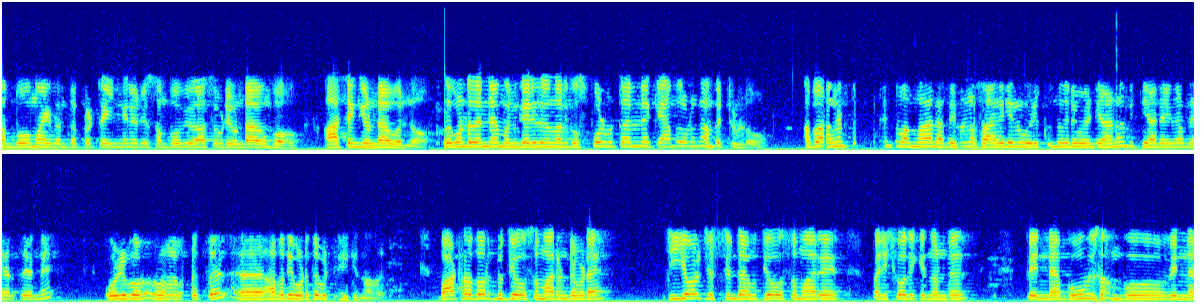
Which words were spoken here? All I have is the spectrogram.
സംഭവവുമായി ബന്ധപ്പെട്ട് ഇങ്ങനെ ഒരു സംഭവ വികാസം ഇവിടെ ഉണ്ടാകുമ്പോൾ ആശങ്ക ഉണ്ടാവുമല്ലോ? അതുകൊണ്ട് തന്നെ മുൻകരുതൽ നൽകി. സ്കൂൾ വിട്ടാലേ ക്യാമ്പ് തുടങ്ങാൻ പറ്റുള്ളൂ. അപ്പൊ അങ്ങനത്തെ വന്നാൽ അതിനുള്ള സാഹചര്യം ഒരുക്കുന്നതിന് വേണ്ടിയാണ് വിദ്യാലയങ്ങൾ നേരത്തെ തന്നെ ഒഴിവ് കൊടുത്ത് അവധി കൊടുത്ത് വിട്ടിരിക്കുന്നത്. വാട്ടർ അതോറിറ്റി ഉദ്യോഗസ്ഥന്മാരുണ്ട് ഇവിടെ. ജിയോളജിസ്റ്റിന്റെ ഉദ്യോഗസ്ഥന്മാര് പരിശോധിക്കുന്നുണ്ട്. പിന്നെ ഭൂമി പിന്നെ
